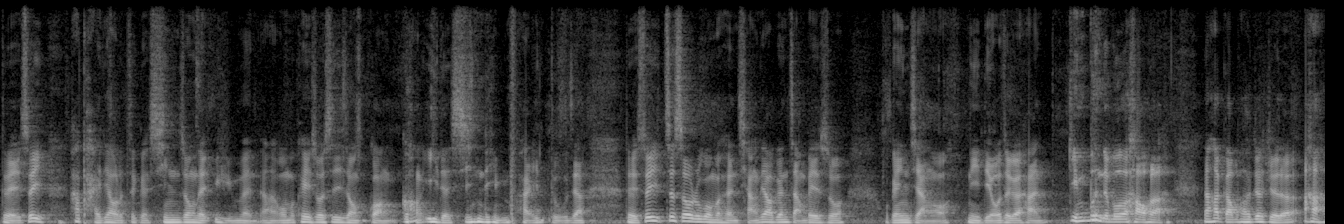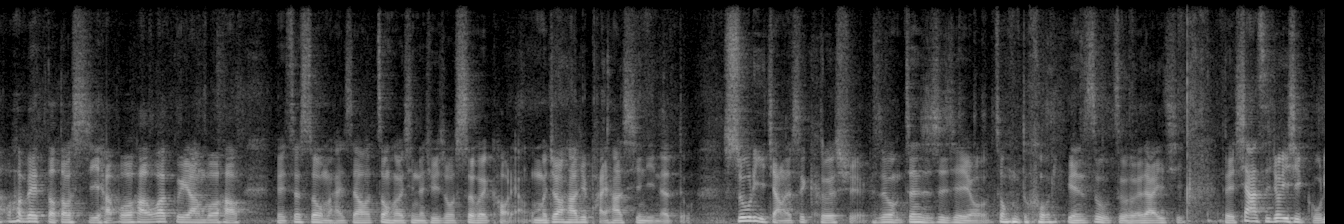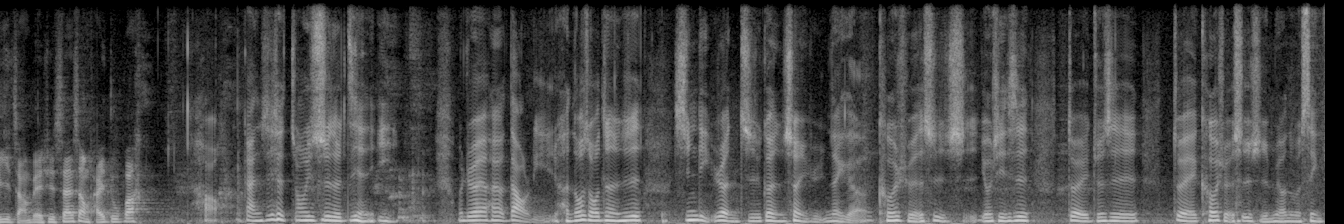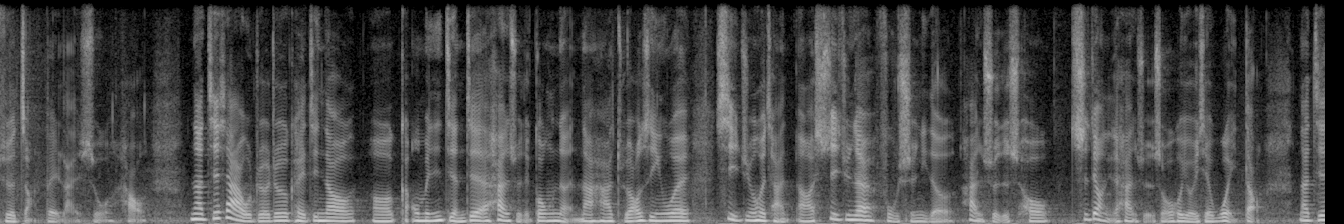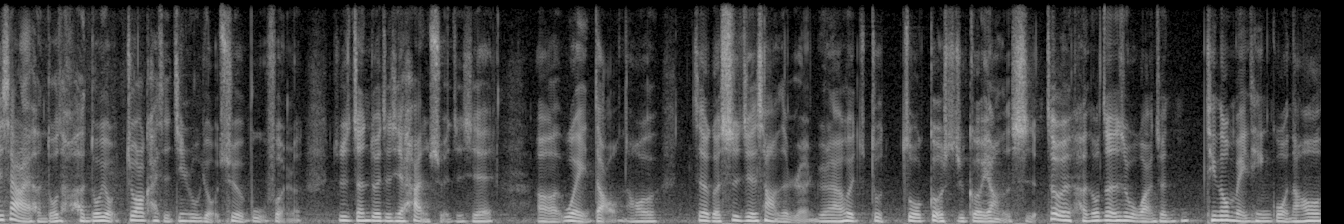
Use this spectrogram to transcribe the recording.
对，所以他排掉了这个心中的郁闷啊。我们可以说是一种广广义的心灵排毒，这样，对。所以这时候，如果我们很强调跟长辈说，我跟你讲哦，你流这个汗根本就不好了，那他搞不好就觉得啊，我被抖抖洗啊不好，我鬼样不好。对，这时候我们还是要综合性的去做社会考量，我们就让他去排他心灵的毒。书里讲的是科学，可是我们真实世界有众多元素组合在一起。对，下次就一起鼓励长辈去山上排毒吧。好，感谢中医师的建议，我觉得很有道理。很多时候真的是心理认知更胜于那个科学事实，尤其是对就是对科学事实没有那么兴趣的长辈来说。好。那接下来我觉得就是可以进到呃，我们已经简介汗水的功能。那它主要是因为细菌会产啊，细菌在腐蚀你的汗水的时候，吃掉你的汗水的时候会有一些味道。那接下来很多很多有就要开始进入有趣的部分了，就是针对这些汗水这些呃味道，然后这个世界上的人原来会做做各式各样的事。这个很多真的是我完全听都没听过，然后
